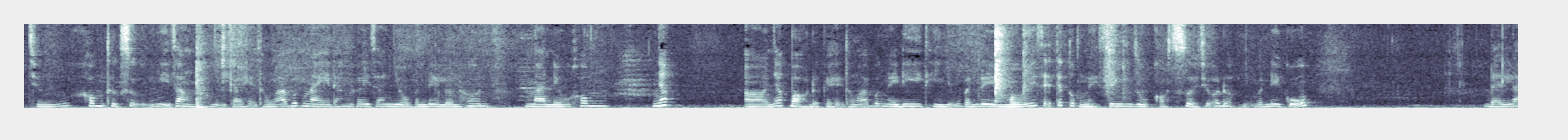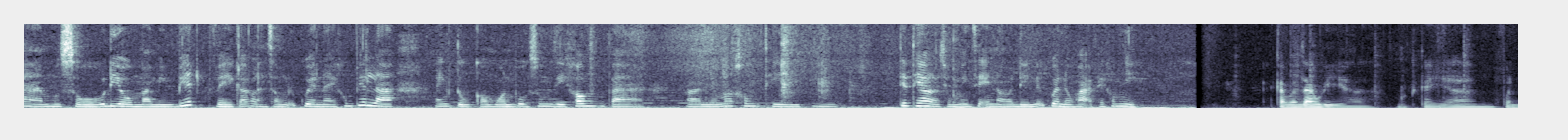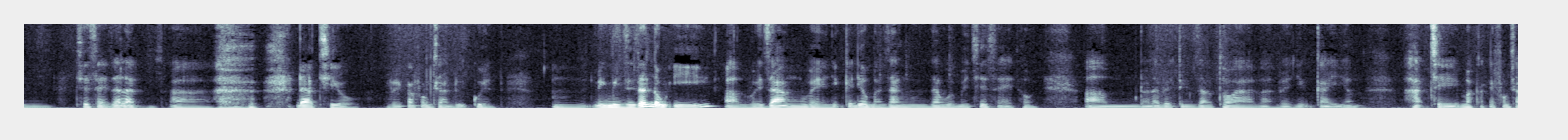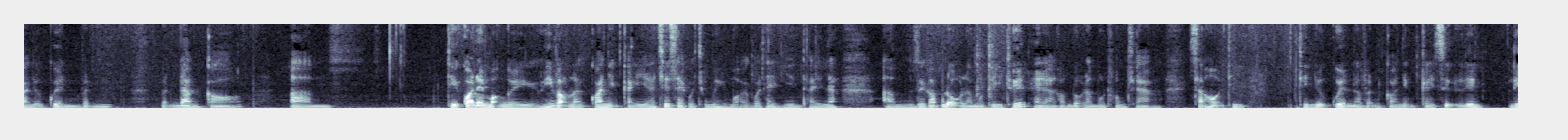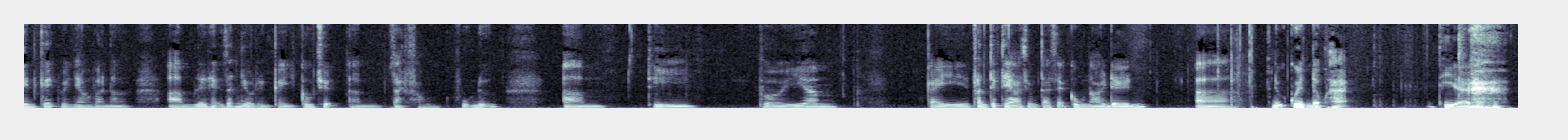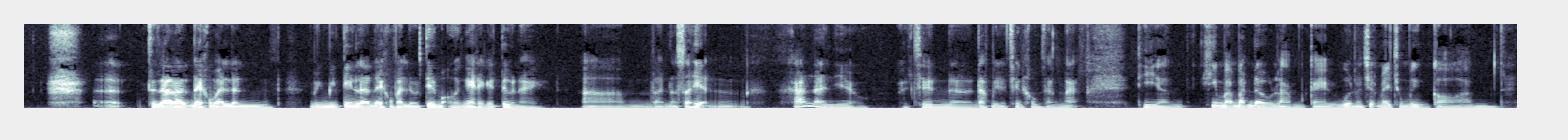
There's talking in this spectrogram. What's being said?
Chứ không thực sự nghĩ rằng những cái hệ thống áp bức này đang gây ra nhiều vấn đề lớn hơn. Mà nếu không nhắc uh, nhắc bỏ được cái hệ thống áp bức này đi thì những vấn đề mới sẽ tiếp tục nảy sinh dù có sửa chữa được những vấn đề cũ. Đấy là một số điều mà mình biết về các làn sóng nữ quyền này. Không biết là anh tú có muốn bổ sung gì không? Và à, nếu mà không thì tiếp theo là chúng mình sẽ nói đến nữ quyền độc hại phải không nhỉ? Cảm ơn giang vì à, một cái à, phần chia sẻ rất là uh, đa chiều về các phong trào nữ quyền. Um, mình mình thì rất đồng ý uh, với giang về những cái điều mà giang giang vừa mới chia sẻ thôi. Um, đó là về tính giao thoa và về những cái um, hạn chế mà các cái phong trào nữ quyền vẫn vẫn đang có. Um, thì qua đây mọi người hy vọng là qua những cái à, chia sẻ của chúng mình mọi người có thể nhìn thấy là um, dưới góc độ là một lý thuyết hay là góc độ là một phong trào xã hội thì thì nữ quyền nó vẫn có những cái sự liên liên kết với nhau và nó um, liên hệ rất nhiều đến cái câu chuyện um, giải phóng phụ nữ. Um, thì với um, cái phần tiếp theo chúng ta sẽ cùng nói đến uh, nữ quyền độc hại. Thì uh, thực ra là đây không phải lần mình mình tin là đây không phải lần đầu tiên mọi người nghe thấy cái từ này. Uh, và nó xuất hiện khá là nhiều ở trên ờ, đặc biệt là trên không gian mạng. Thì uh, khi mà bắt đầu làm cái buổi nói chuyện này chúng mình có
